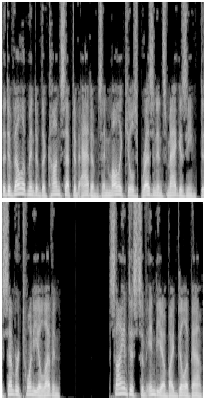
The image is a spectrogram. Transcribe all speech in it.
The Development of the Concept of Atoms and Molecules, Resonance Magazine, December 2011 Scientists of India by Dilip M.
